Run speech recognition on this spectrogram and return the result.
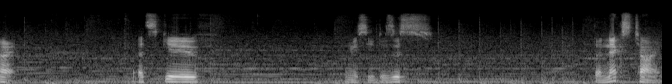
Alright. Let's give... Let me see, does this... The next time.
